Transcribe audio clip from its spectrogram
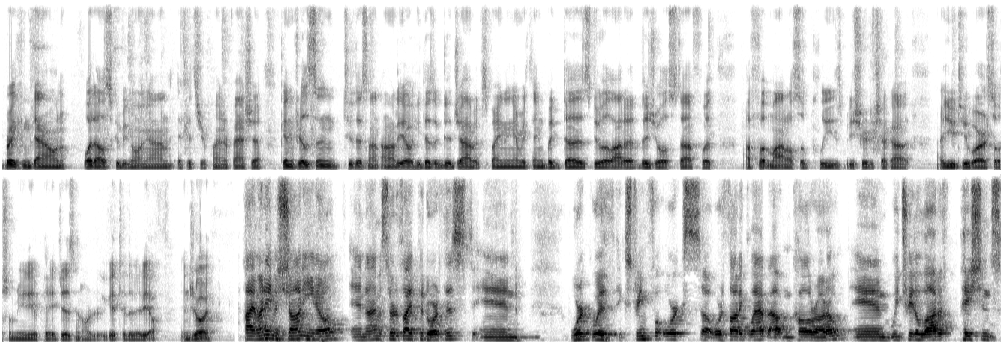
breaking down what else could be going on if it's your plantar fascia. Again, if you're listening to this on audio, he does a good job explaining everything, but does do a lot of visual stuff with a foot model. So please be sure to check out our YouTube or our social media pages in order to get to the video. Enjoy. Hi, my name is Sean Eno, and I'm a certified podorthist and work with Extreme Footworks uh, Orthotic Lab out in Colorado. And we treat a lot of patients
